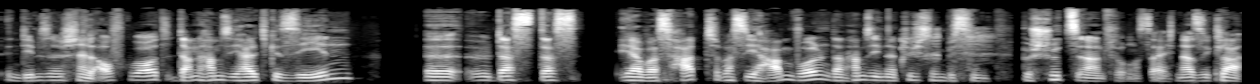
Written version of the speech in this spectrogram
in dem Sinne schnell aufgebaut. Dann haben sie halt gesehen, äh, dass, dass er was hat, was sie haben wollen, dann haben sie ihn natürlich so ein bisschen beschützt, in Anführungszeichen. Also klar,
